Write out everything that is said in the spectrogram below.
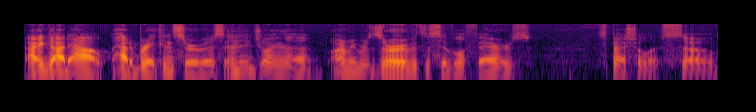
I got out, had a break in service, and then joined the Army Reserve as a civil affairs specialist. So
